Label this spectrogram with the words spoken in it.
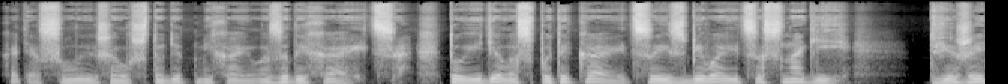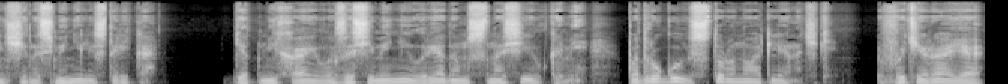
хотя слышал, что дед Михайло задыхается, то и дело спотыкается и сбивается с ноги. Две женщины сменили старика. Дед Михайло засеменил рядом с носилками, по другую сторону от Леночки. Вытирая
